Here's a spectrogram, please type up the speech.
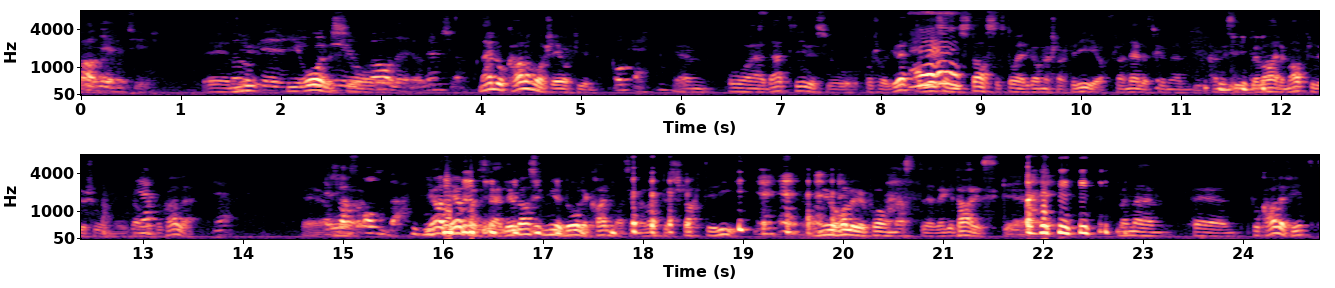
Hva det betyr? Eh, dere I år så lokaler og den slags? Nei, lokalene våre er jo fine. Okay. Um, og eh, der trives jo for så vidt. Det er sånn stas å stå i et gammelt slakteri og fremdeles kunne kan vi si, bevare matproduksjonen i gamle lokaler. Ja. Eh, En slags ånd, da. Ja, det er jo faktisk det. Det er jo ganske mye dårlig karma siden det har vært et slakteri. Og nå holder vi på med mest vegetarisk. eh, Men eh, lokalet er fint,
